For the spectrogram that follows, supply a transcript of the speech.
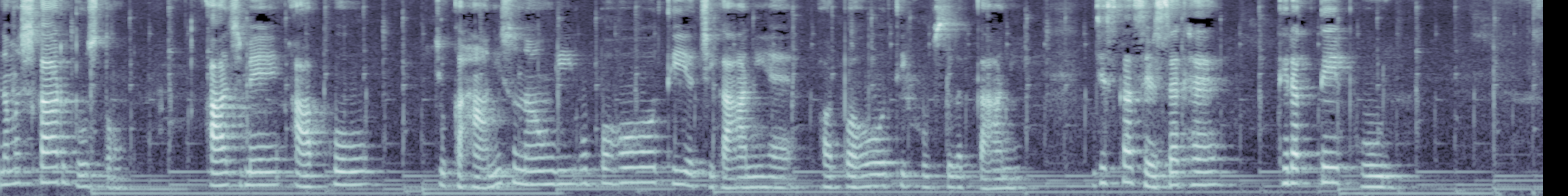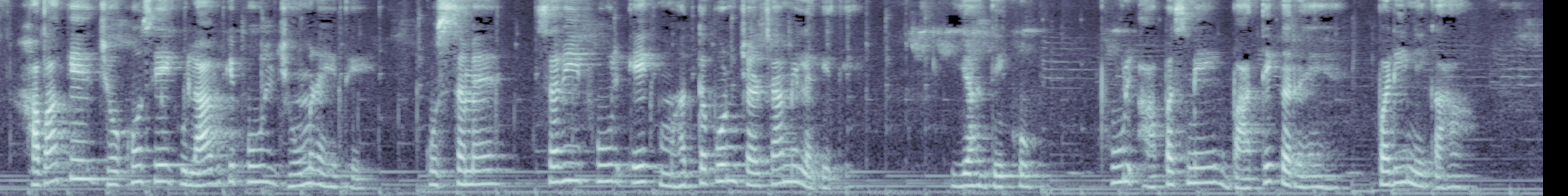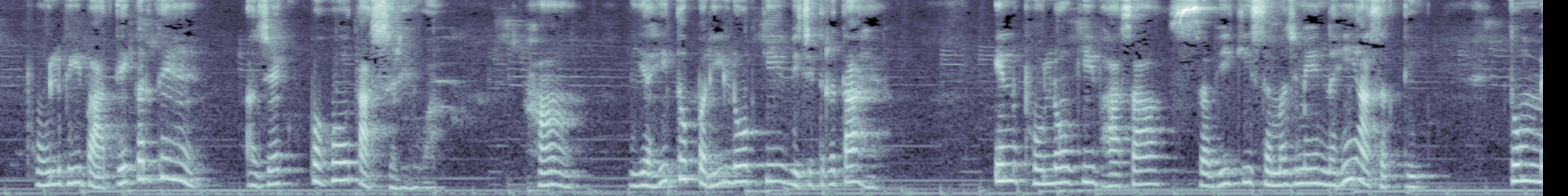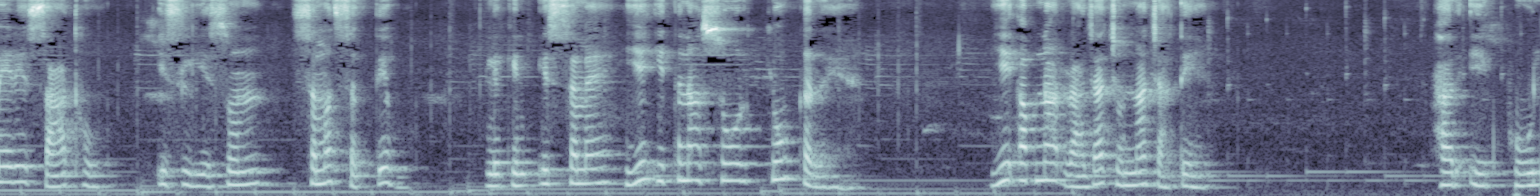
नमस्कार दोस्तों। आज मैं आपको जो कहानी सुनाऊँगी, वो बहुत ही अच्छी कहानी है और बहुत ही खूबसूरत कहानी, जिसका शीर्षक है, थिरकते फूल। हवा के झोंकों से गुलाब के फूल झूम रहे थे। उस समय सभी फूल एक महत्वपूर्ण चर्चा में लगे थे। यह देखो, फूल आपस में बातें कर रहे हैं। परी ने कहा, फूल भी बातें करते हैं? अजय को बहुत आश्चर्य हुआ। हाँ यही तो परी लोग की विचित्रता है। इन फूलों की भाषा सभी की समझ में नहीं आ सकती। तुम मेरे साथ हो, इसलिए सुन, समझ सकते हो। लेकिन इस समय ये इतना शोर क्यों कर रहे हैं? ये अपना राजा चुनना चाहते हैं। हर एक फूल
